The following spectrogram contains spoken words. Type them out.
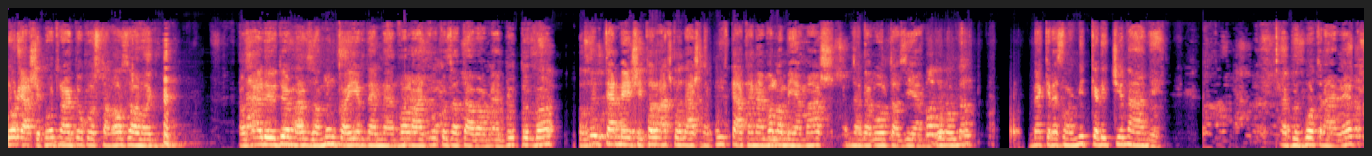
óriási botrányt okoztam azzal, hogy az elődöm az a munka érdemben valány fokozatával ment YouTube-ba. Az termelési tanácskozásnak hívták, hanem valamilyen más neve volt az ilyen dolognak. Megkérdeztem, hogy mit kell itt csinálni. Ebből botrány lett.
